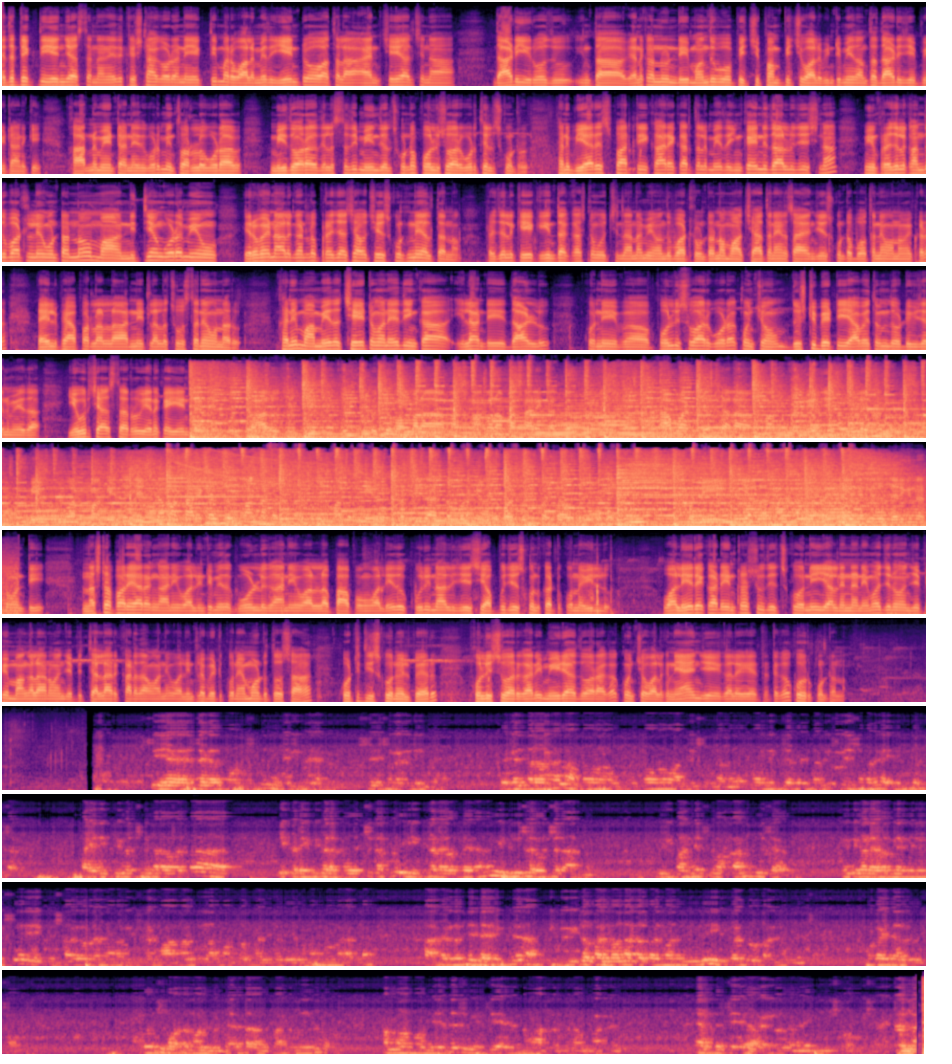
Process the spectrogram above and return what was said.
ఎదటి వ్యక్తి ఏం చేస్తాడు అనేది కృష్ణాగౌడ్ అనే వ్యక్తి మరి వాళ్ళ మీద ఏంటో అసలు ఆయన చేయాల్సిన దాడి ఈరోజు ఇంత వెనక నుండి మందు పోపించి పంపించి వాళ్ళ ఇంటి మీద అంత దాడి చేపించడానికి కారణం ఏంటనేది కూడా మేము త్వరలో కూడా మీ ద్వారా తెలుస్తుంది మేము తెలుసుకుంటాం పోలీసు వారు కూడా తెలుసుకుంటారు. కానీ బీఆర్ఎస్ పార్టీ కార్యకర్తల మీద ఇంకా ఎన్ని దాడులు చేసినా మేము ప్రజలకు అందుబాటులోనే ఉంటున్నాం. మా నిత్యం కూడా మేము ఇరవై నాలుగు గంటలు ప్రజాసేవ చేసుకుంటూనే వెళ్తున్నాం. ప్రజలకి ఏ ఇంత కష్టం వచ్చిందన్న మేము అందుబాటులో ఉంటున్నాం. మా చేతనైన సాయం చేసుకుంటూ పోతూనే ఉన్నాం ఇక్కడ. డైలీ పేపర్లలో అన్నిట్లలో చూస్తూనే ఉన్నారు. కానీ మా మీద చేయటం అనేది ఇంకా ఇలాంటి దాడులు కొన్ని ఆ, పోలీసు వారు కూడా కొంచెం దృష్టి పెట్టి యాభై తొమ్మిదో డివిజన్ మీద ఎవరు చేస్తారు వెనక ఏంటి అనేది కొంచెం ఆలోచించి కొంచెం మమ్మల మమ్మల మా కార్యకర్తలు కాపాడితే చాలా మాకు మేలు చేసుకోలేదు మేము వాళ్ళు మాకు ఎంత చేసినా మా కార్యకర్తలు మా అంటున్నారు మాత్రం మేము ప్రతి దాంట్లో కూడా మేము అందుబాటులో పెట్టాలి కొన్ని ఇవాళ మీద జరిగినటువంటి నష్టపరిహారం కానీ వాళ్ళ ఇంటి మీద గోల్డ్ కానీ వాళ్ళ పాపం వాళ్ళు ఏదో కూలీనాలు చేసి అప్పు చేసుకొని కట్టుకున్న ఇల్లు వాళ్ళు ఏరే కాడ ఇంట్రెస్ట్ తెచ్చుకొని ఇవాళ నిన్న నిమజ్జనం అని చెప్పి మంగళవారం అని చెప్పి తెల్లారి కడదామని వాళ్ళ ఇంట్లో పెట్టుకున్న అమౌంట్తో సహా కొట్టి తీసుకొని వెళ్ళిపోయారు. పోలీసు వారు కానీ మీడియా ద్వారాగా కొంచెం వాళ్ళకి న్యాయం చేయగలిగేటట్టుగా కోరుకుంటున్నాం. వెళ్ళిన తర్వాత ఫోన్ వాళ్ళు ఫోన్ స్టేషన్ ఐదింటికి ఐదింటికి వచ్చిన తర్వాత ఇక్కడ ఇక్కడ వచ్చినప్పుడు ఇక్కడ ఎవరు వీళ్ళు చూసారు వచ్చేదాన్ని. వీళ్ళు పని చేస్తున్న చూశారు. ఇంటికాడ ఎవరు లేని చూస్తే కృష్ణాగౌడ్ అనే వాళ్ళు ఇక్కడ మాట్లాడుతున్నారు మొత్తం పది పదిహేను మంది ఉన్నారు అక్కడ అక్కడ నుంచి డైరెక్ట్గా ఇటో పది మంది అటో పది మంది ఉంది ఇక్కడ పది మంది వచ్చారు ఒక ఐదు ఆరు వచ్చారు వచ్చి మొత్తం మొదలు పెట్టారు తర్వాత పనులు అమ్మ ఫోన్ చేస్తే మీరు చేయాలని మాట్లాడుతున్నాం మాట్లాడి ఎంత చేయాలి చూసుకోవచ్చు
